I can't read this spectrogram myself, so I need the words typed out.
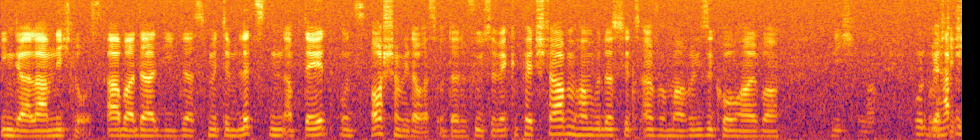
ging der Alarm nicht los. Aber da die das mit dem letzten Update uns auch schon wieder was unter die Füße weggepatcht haben, haben wir das jetzt einfach mal risikohalber. nicht gemacht. Und wir hatten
